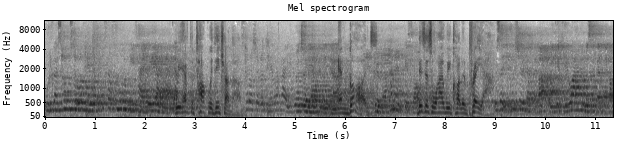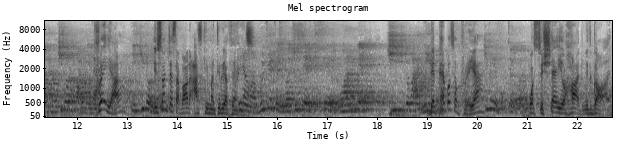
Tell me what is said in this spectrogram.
우리가 서로 서로 대화, 의사소통이 잘 돼야 합니다. We have to talk with each other. and God. This is why we call it prayer. Prayer is not just about asking material things. The purpose of prayer was to share your heart with God.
